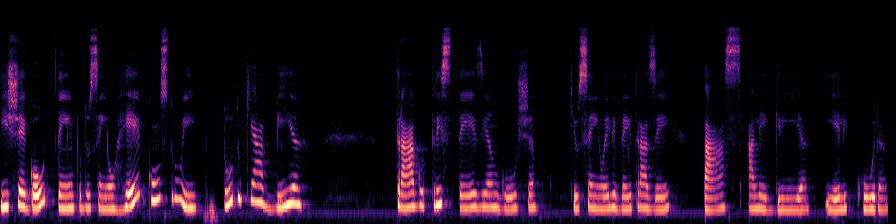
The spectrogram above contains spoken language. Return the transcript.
E chegou o tempo do Senhor reconstruir tudo que havia trago tristeza e angústia, que o Senhor ele veio trazer paz, alegria e ele cura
